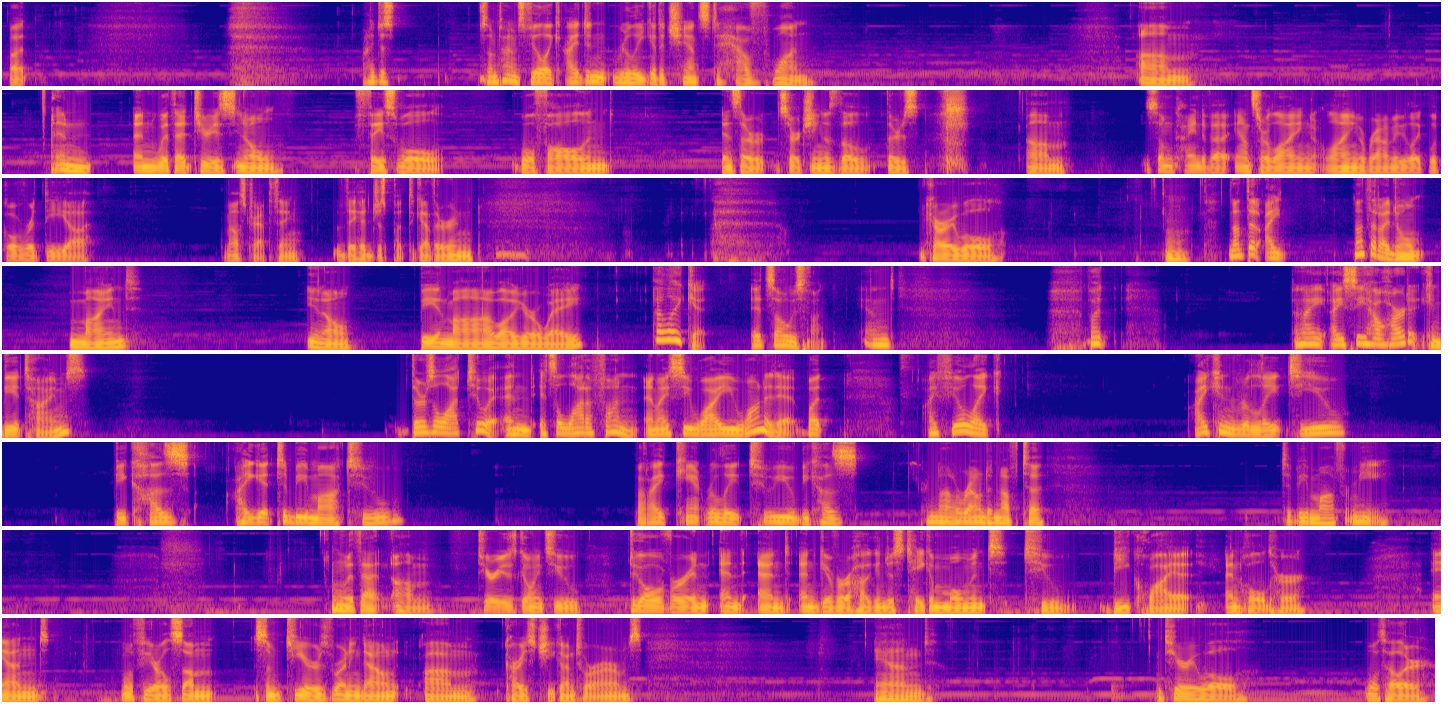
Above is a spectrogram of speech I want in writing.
But I just sometimes feel like I didn't really get a chance to have one. Um and and with that Tyrion's, you know, face will will fall and and start searching as though there's um some kind of a answer lying lying around maybe like look over at the uh mousetrap thing they had just put together and Kari will Mm. not that I not that I don't mind you know being ma while you're away I like it it's always fun and but and I, I see how hard it can be at times. There's a lot to it and it's a lot of fun and I see why you wanted it, but I feel like I can relate to you because I get to be Ma too. But I can't relate to you because you're not around enough to to be Ma for me. And with that, um, Tyria is going to to go over and and and and give her a hug and just take a moment to be quiet and hold her. And we'll feel some some tears running down um, Kari's cheek onto her arms. And Tiri will will tell her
